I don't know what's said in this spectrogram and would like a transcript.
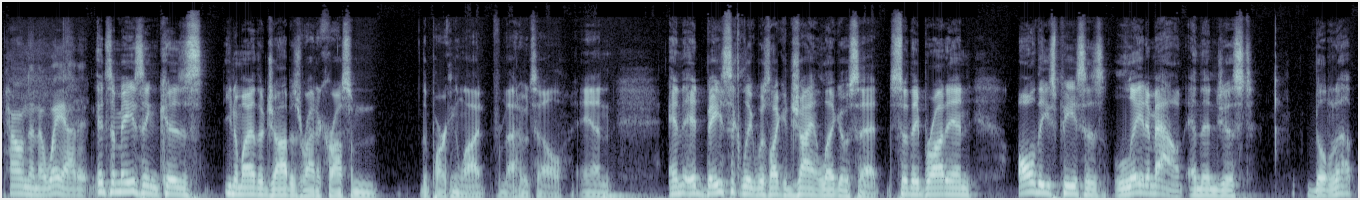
pounding away at it. It's amazing because you know my other job is right across from the parking lot from that hotel, and and it basically was like a giant Lego set. So they brought in all these pieces, laid them out, and then just built it up.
